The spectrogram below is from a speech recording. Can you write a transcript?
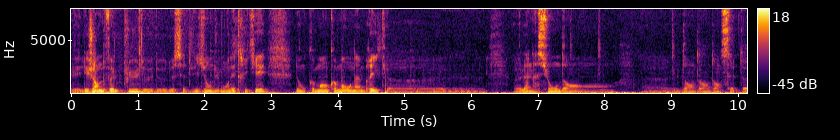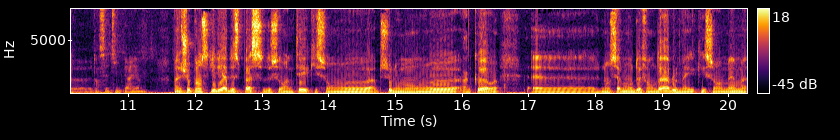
les, gens ne veulent plus de, cette vision du monde étriqué. Donc comment, comment on imbrique euh, euh, la nation dans, euh, dans, dans, euh, dans cet impérium? Ben, Je pense qu'il y a des espaces de souveraineté qui sont euh, absolument euh, encore euh, non seulement défendables, mais qui sont même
